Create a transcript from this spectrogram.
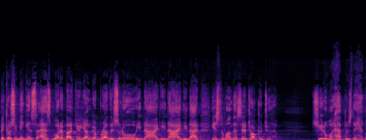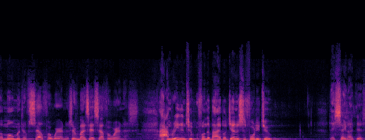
because he begins to ask, What about your younger brother? He said, Oh, he died, he died, he died. He's the one that's there talking to them. So, you know what happens? They have a moment of self awareness. Everybody says self awareness. I'm reading to, from the Bible, Genesis 42. They say like this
